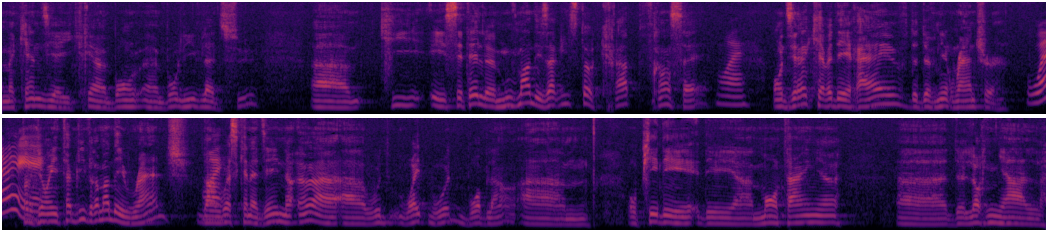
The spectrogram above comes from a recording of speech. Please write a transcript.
McKenzie a écrit un, bon, un beau livre là-dessus. Euh, qui, et c'était le mouvement des aristocrates français. Ouais. On dirait qu'il y avait des rêves de devenir rancher. Donc, ils ont établi vraiment des ranchs dans Ouais. l'Ouest canadien. Il y en a un à, à Wood- Whitewood, Bois-Blanc, à, euh, au pied des, des, euh, montagnes euh, de l'Orignal,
